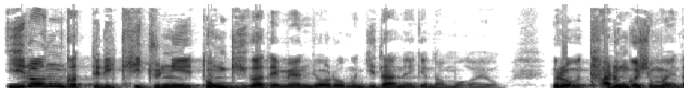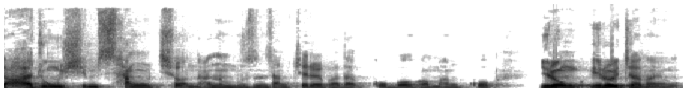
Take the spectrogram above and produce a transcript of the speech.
이런 것들이 기준이 동기가 되면 여러분 이단에게 넘어가요. 여러분 다른 것이 뭐예요? 나 중심, 상처, 나는 무슨 상처를 받았고 뭐가 많고 이런 이러잖아요.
